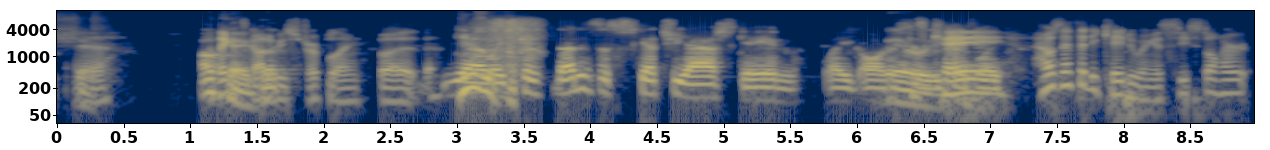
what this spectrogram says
Shit. Yeah. Okay, I think it's got to but... be Stripling, but yeah, like that is a sketchy ass game. Like honestly, K, like, how's Anthony Kay doing? Is he still hurt?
